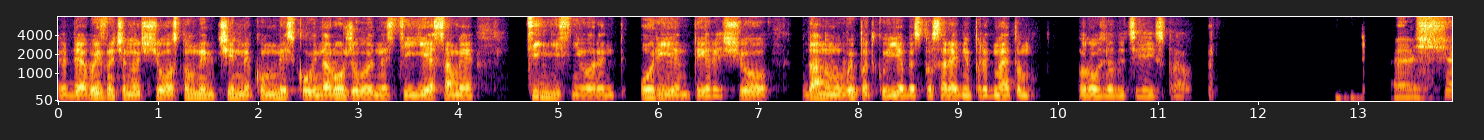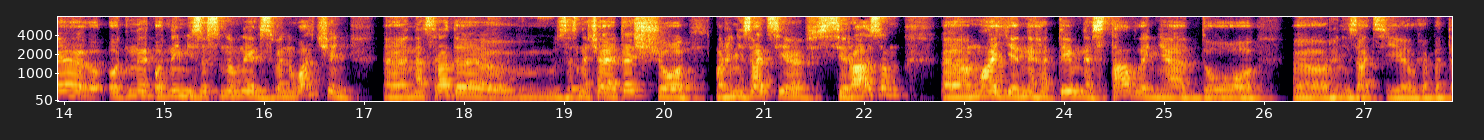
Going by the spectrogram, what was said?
де визначено, що основним чинником низької народжуваності є саме ціннісні орієнт- орієнтири, що даному випадку є безпосередньо предметом розгляду цієї справи. Е, Ще одне, одним із основних звинувачень е, Нацрада е, зазначає те, що організація всі разом має негативне ставлення до організації ЛГБТ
